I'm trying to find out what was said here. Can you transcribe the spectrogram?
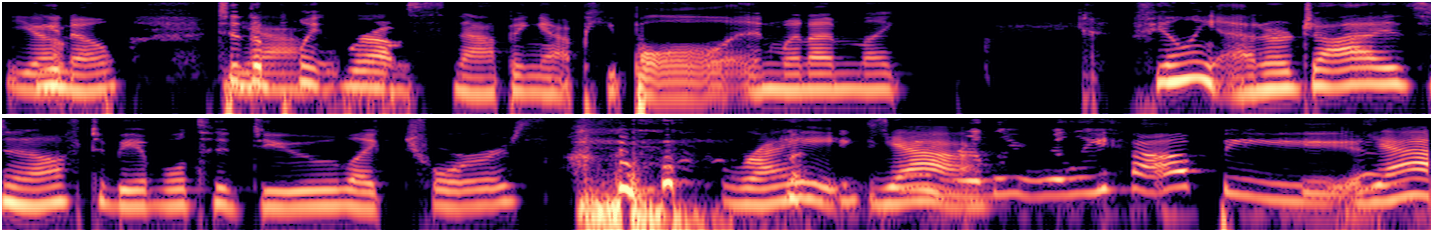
yep. you know, to yeah. the point where I'm snapping at people. And when I'm like, feeling energized enough to be able to do like chores. right. yeah. really, really happy. Yeah.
